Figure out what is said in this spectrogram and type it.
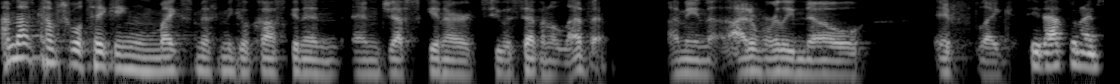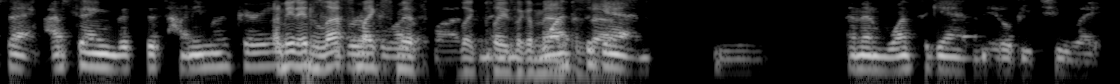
I'm not comfortable taking Mike Smith, Mikko Koskinen, and Jeff Skinner to a 7 Eleven. I mean, I don't really know if, like, See, that's what I'm saying. I'm saying that this honeymoon period. I mean, unless Mike a lot of Smith, like, plays like a man once possessed. Again, and then once again, it'll be too late.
